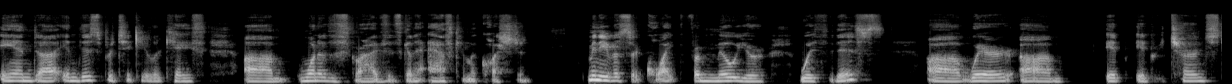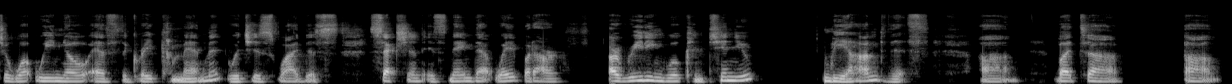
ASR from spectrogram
And uh, in this particular case, um, one of the scribes is going to ask him a question. Many of us are quite familiar with this, uh, where um, it, it returns to what we know as the Great Commandment, which is why this section is named that way. But our, our reading will continue beyond this. Um, but uh, um,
